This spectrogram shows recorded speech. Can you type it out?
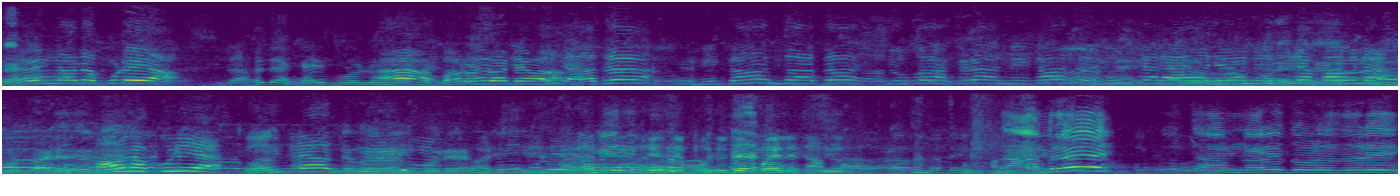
नवीन दादा पुढे या. हा भरोसा ठेवा. दादा म्हणतो आता. शुभ तुमच्या नावाने आलो. इकडे पाहुणा. पाहुणा पुढे या. पहिले थांबणार थांब रे तू थांबणार. थोडं जरे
